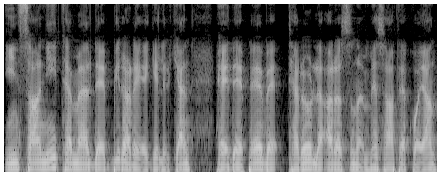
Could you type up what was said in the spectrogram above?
insani temelde bir araya gelirken HDP ve terörle arasına mesafe koyan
